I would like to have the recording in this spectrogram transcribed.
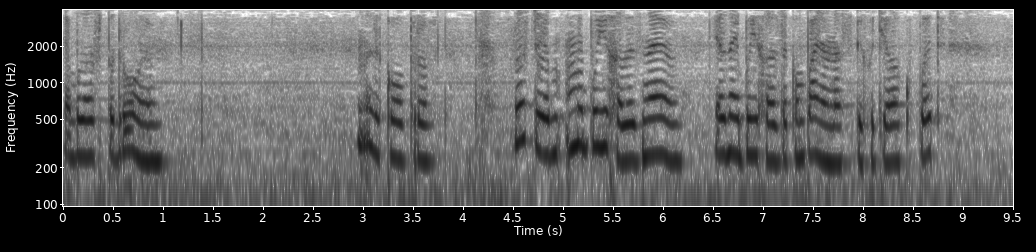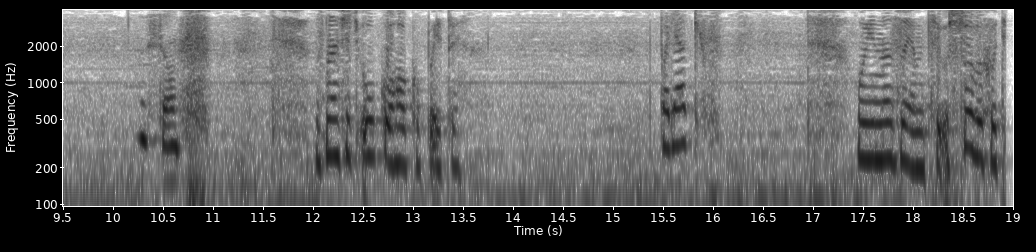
Я була з подругою. Ну, з якого приводу? Просто я, ми поїхали з нею. Я з нею поїхала за компанію, вона собі хотіла купити. І все. Значить, у кого купити? Поляки. У іноземців. Що ви хотіли?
